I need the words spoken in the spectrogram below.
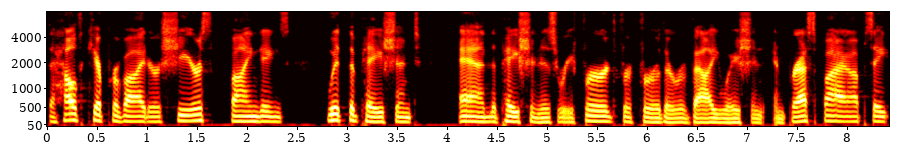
The healthcare provider shares findings with the patient, and the patient is referred for further evaluation and breast biopsy.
